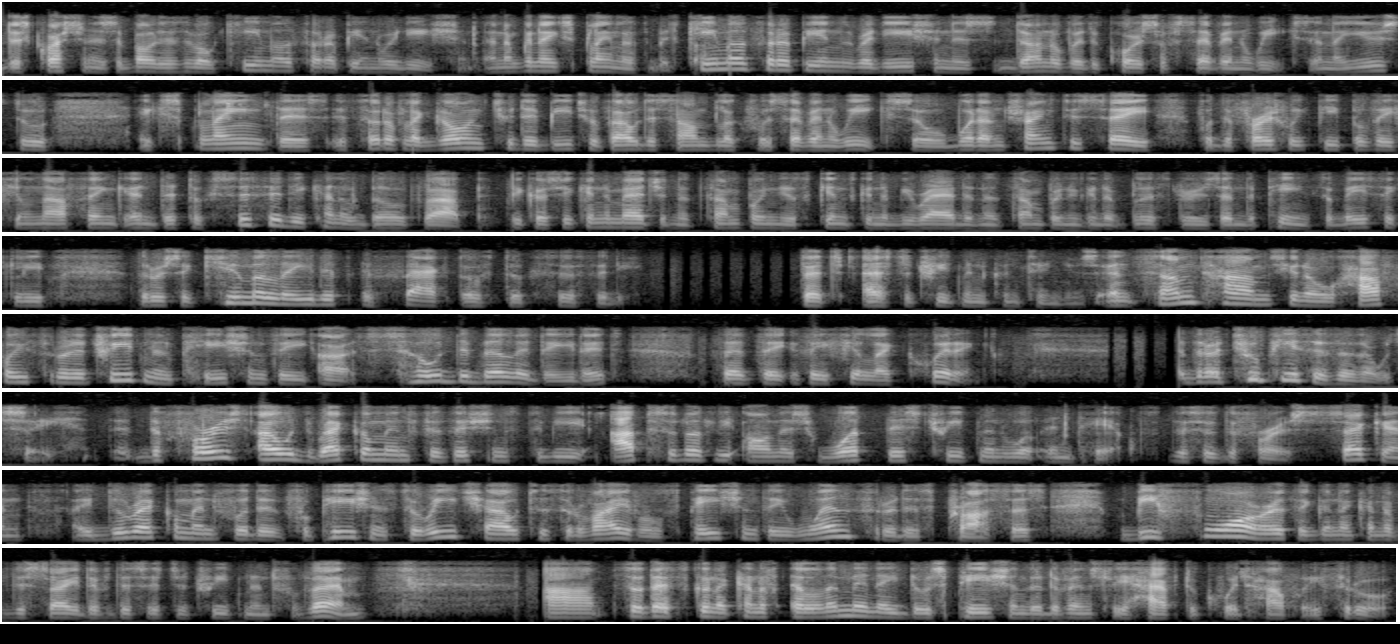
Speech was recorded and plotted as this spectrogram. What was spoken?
this question is about is about chemotherapy and radiation. And I'm going to explain a little bit. Chemotherapy and radiation is done over the course of seven weeks. And I used to explain this. It's sort of like going to the beach without a sunblock for seven weeks. So what I'm trying to say, for the first week, people they feel nothing, and the toxicity kind of builds up because you can imagine at some point your skin's going to be red, and at some point you're going to have blisters and the pain. So basically, there is a cumulative effect of toxicity as the treatment continues. And sometimes, you know, halfway through the treatment, patients they are so debilitated that they, they feel like quitting. There are two pieces that I would say. The first, I would recommend physicians to be absolutely honest what this treatment will entail. This is the first. Second, I do recommend for the for patients to reach out to survivors, patients they went through this process before they're going to kind of decide if this is the treatment for them uh, so that's going to kind of eliminate those patients that eventually have to quit halfway through.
